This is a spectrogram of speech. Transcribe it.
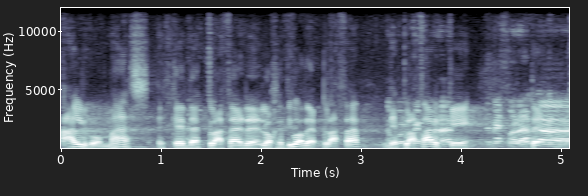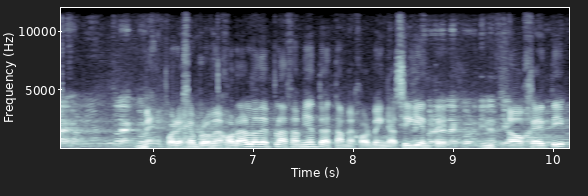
algo más. Es que desplazar, el objetivo es desplazar. No, ¿Desplazar pues qué? Mejorar Te- la, la Me- por ejemplo, mejorar los desplazamientos está mejor. Venga, siguiente. Mejorar. Objetivo.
